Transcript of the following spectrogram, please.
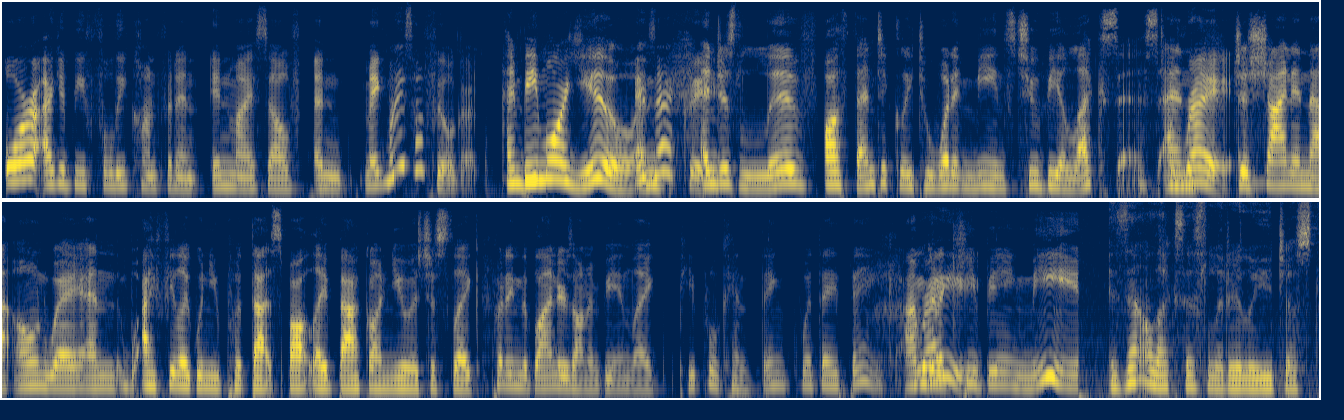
Or I could be fully confident in myself and make myself feel good. and be more you and, Exactly. and just live authentically to what it means to be alexis and Right. just shine in that own way and i feel like when you put that spotlight back on you it's just like putting the blinders on and being like people can think what they think i'm gonna keep being me isn't alexis literally just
